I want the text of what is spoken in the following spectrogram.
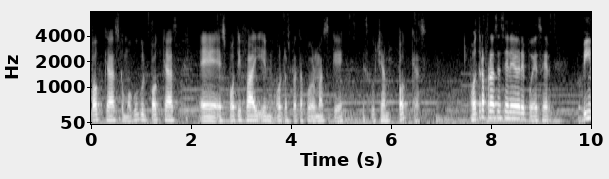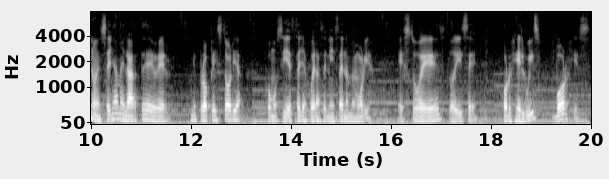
podcast como Google Podcast, eh, Spotify y en otras plataformas que escuchan podcast. Otra frase célebre puede ser, vino, enséñame el arte de ver mi propia historia como si esta ya fuera ceniza en la memoria. Esto es, lo dice Jorge Luis Borges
